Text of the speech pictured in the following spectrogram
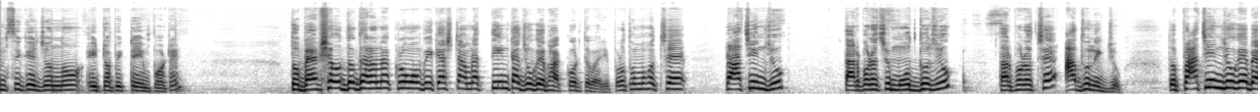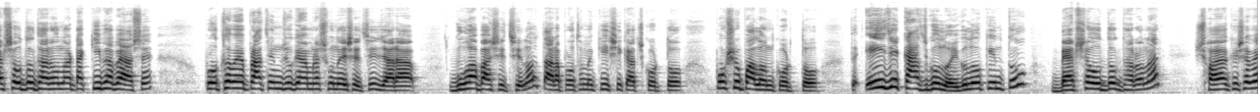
এমসিকিউর জন্য এই টপিকটা ইম্পর্টেন্ট তো ব্যবসা উদ্যোগ ধারণা ক্রমবিকাশটা আমরা তিনটা যুগে ভাগ করতে পারি। প্রথম হচ্ছে প্রাচীন যুগ, তারপর হচ্ছে মধ্যযুগ তারপর হচ্ছে আধুনিক যুগ। তো প্রাচীন যুগে ব্যবসা উদ্যোগ ধারণাটা কীভাবে আসে? প্রথমে প্রাচীন যুগে আমরা শুনে এসেছি যারা গুহাবাসী ছিল, তারা প্রথমে কৃষি কাজ করত, পশুপালন করত। তো এই যে কাজগুলো এগুলো কিন্তু ব্যবসা উদ্যোগ ধারণার সহায়ক হিসেবে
